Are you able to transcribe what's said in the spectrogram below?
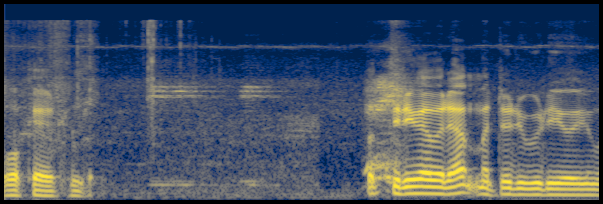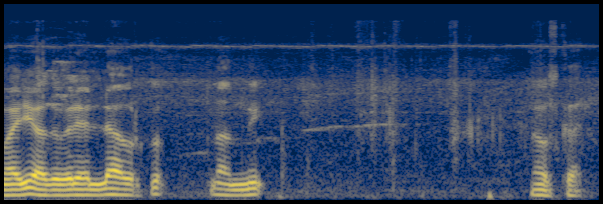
ഓക്കെ ആയിട്ടുണ്ട്. അപ്പോൾ തിരികെ വരാം. മറ്റൊരു വീഡിയോയുമായി. അതുവരെ എല്ലാവർക്കും നന്ദി. നമസ്കാരം.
